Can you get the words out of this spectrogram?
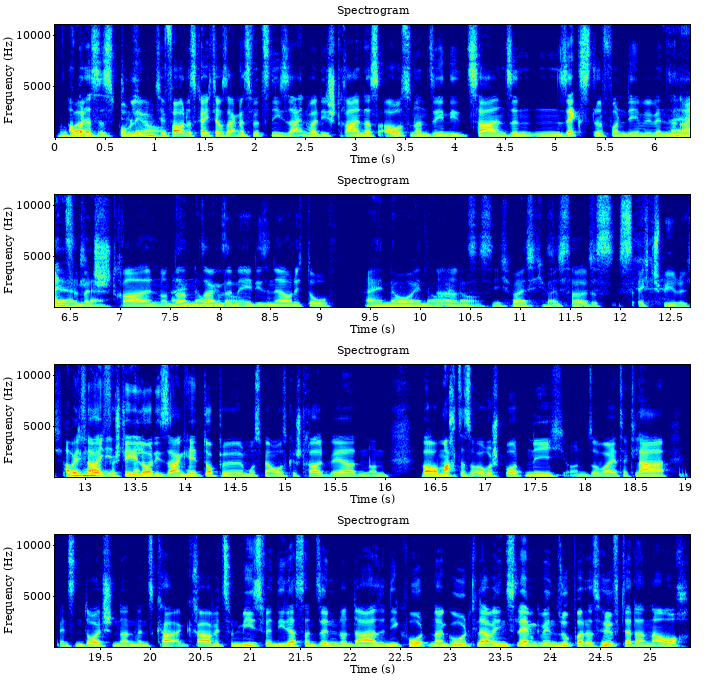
Wobei, aber das ist das Problem TV. im TV, das kann ich dir auch sagen, das wird es nicht sein, weil die strahlen das aus und dann sehen die Zahlen sind ein Sechstel von dem, wie wenn sie ein ja, Einzelmatch ja, strahlen und dann know, sagen sie, nee, die sind ja auch nicht doof. I know, I know, ja, I know. Ist, ich weiß, ich weiß. Ist halt, das ist echt schwierig. Aber ich, klar, ich verstehe die Leute, die sagen, hey, Doppel muss mehr ausgestrahlt werden und warum macht das eure Sport nicht und so weiter. Klar, wenn es in Deutschen dann, wenn es Krawitz und Mies, wenn die das dann sind und da sind die Quoten dann gut. Klar, wenn die einen Slam gewinnen, super, das hilft ja dann auch.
